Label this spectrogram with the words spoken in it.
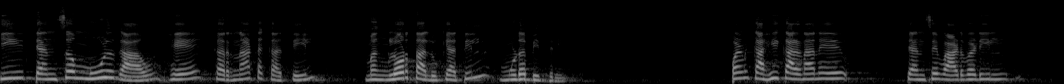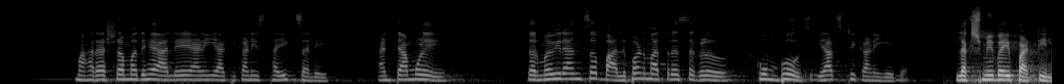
की त्यांचं मूळ गाव हे कर्नाटकातील मंगलोर तालुक्यातील मुडबिद्री. पण काही कारणाने त्यांचे वाडवडील महाराष्ट्रामध्ये आले आणि या ठिकाणी स्थायिक झाले. आणि त्यामुळे कर्मवीरांचं बालपण मात्र सगळं कुंभोज याच ठिकाणी गेलं. लक्ष्मीबाई पाटील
